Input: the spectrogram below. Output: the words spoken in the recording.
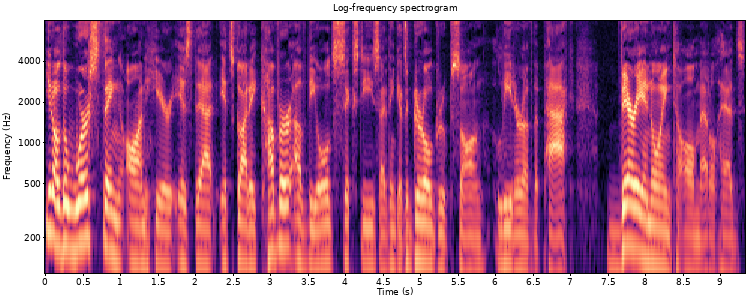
you know, the worst thing on here is that it's got a cover of the old 60s. I think it's a girl group song, "Leader of the Pack." Very annoying to all metalheads.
